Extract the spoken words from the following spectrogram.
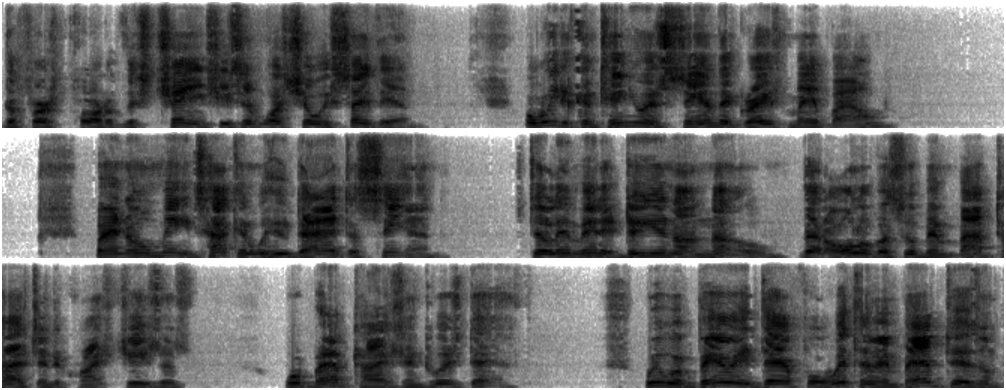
the first part of this change. He said, What shall we say then? Are we to continue in sin that grace may abound? By no means. How can we who died to sin still live in it. Do you not know that all of us who have been baptized into Christ Jesus were baptized into his death? We were buried, therefore, with him in baptism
